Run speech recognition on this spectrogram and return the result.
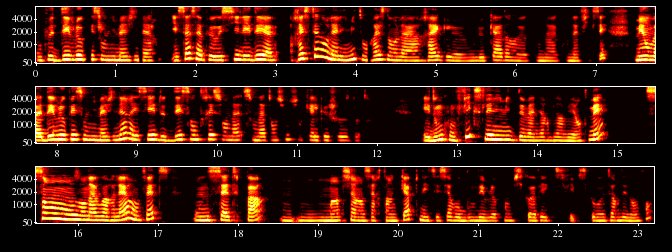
on peut développer son imaginaire. Et ça, ça peut aussi l'aider à rester dans la limite, on reste dans la règle ou le cadre qu'on a, qu'on a fixé, mais on va développer son imaginaire et essayer de décentrer son, son attention sur quelque chose d'autre. Et donc, on fixe les limites de manière bienveillante, mais sans en avoir l'air, en fait, on ne cède pas, on, maintient un certain cap nécessaire au bon développement psychoaffectif et psychomoteur des enfants,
